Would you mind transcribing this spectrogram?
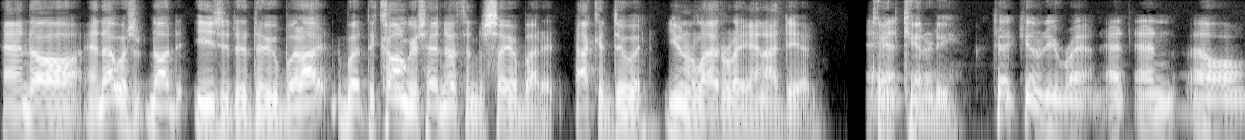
and uh, and that was not easy to do. But I but the Congress had nothing to say about it. I could do it unilaterally, and I did. Ted and, Kennedy. Ted Kennedy ran and, and uh,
